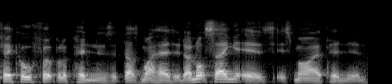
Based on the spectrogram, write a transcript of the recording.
fickle football opinions that does my head in. I'm not saying it is. It's my opinion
